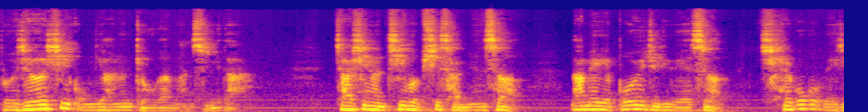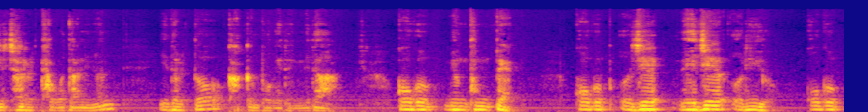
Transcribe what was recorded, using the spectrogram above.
버젓이 공개하는 경우가 많습니다. 자신은 집 없이 살면서 남에게 보여주기 위해서 최고급 외제차를 타고 다니는 이들도 가끔 보게 됩니다. 고급 명품백, 고급 의제, 외제 의류, 고급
